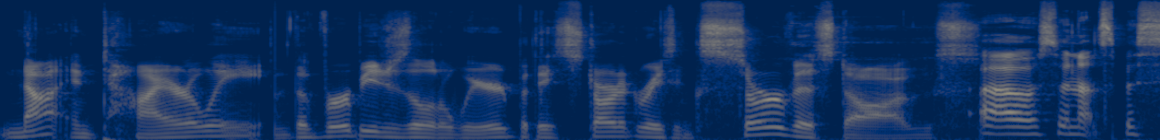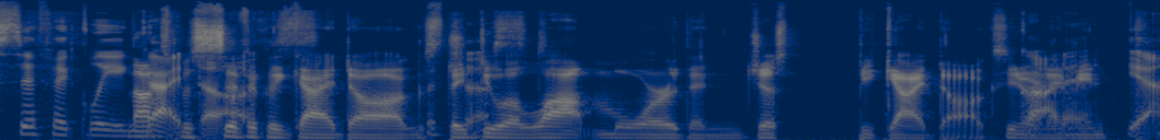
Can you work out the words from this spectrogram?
not entirely the verbiage is a little weird but they started raising service dogs Oh, so not specifically not guide specifically dogs. guide dogs they do a lot more than just be guide dogs you know Got what i mean Yeah.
